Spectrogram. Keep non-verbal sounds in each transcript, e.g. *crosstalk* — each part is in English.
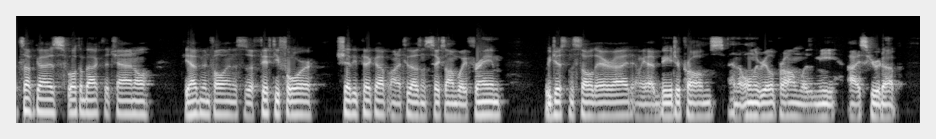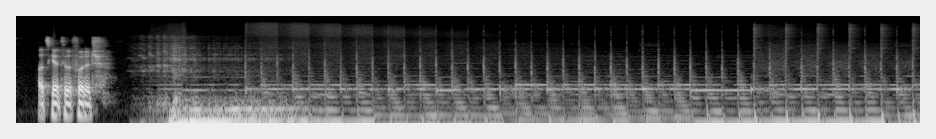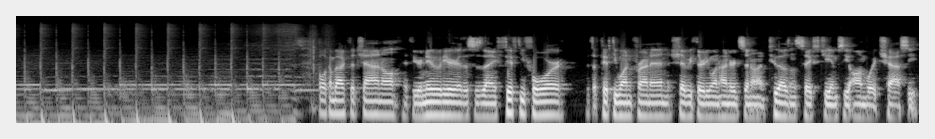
What's up guys? Welcome back to the channel. If you haven't been following, this is a 54 Chevy pickup on a 2006 Envoy frame. We just installed air ride and we had major problems and the only real problem was me. I screwed up. Let's get to the footage. Welcome back to the channel. If you're new here, this is a 54 with a 51 front end Chevy 3100 sitting on a 2006 GMC Envoy chassis.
